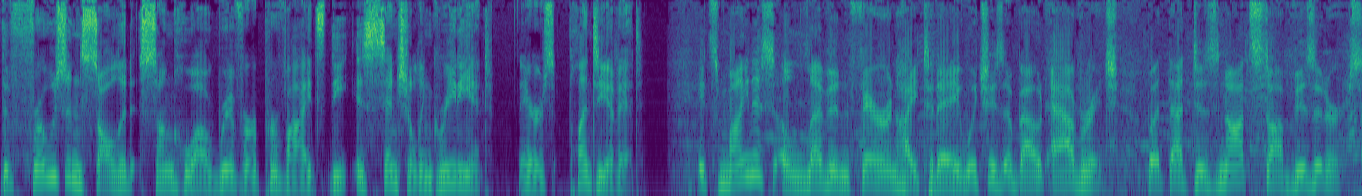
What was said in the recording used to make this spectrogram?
The frozen solid Songhua River provides the essential ingredient. There's plenty of it. It's minus 11 Fahrenheit today, which is about average, but that does not stop visitors.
